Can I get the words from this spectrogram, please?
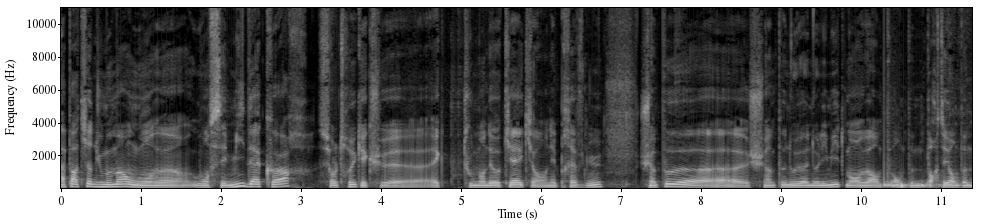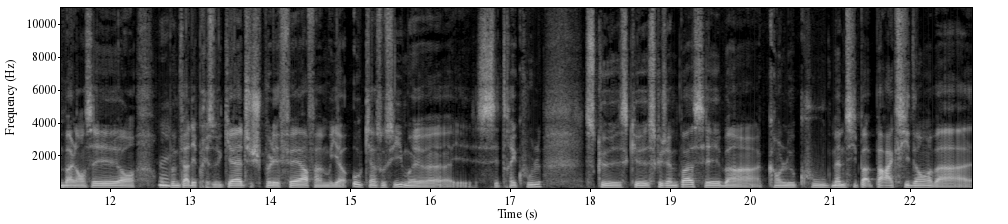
à partir du moment où on, euh, où on s'est mis d'accord sur le truc et que, euh, et que tout le monde est ok, qu'on est prévenu, je suis un peu, euh, je suis un peu nos, limites. mais on, on peut, on peut me porter, on peut me balancer, on, peut me faire des prises de catch, je peux les faire. Enfin, il n'y a aucun souci. Moi, euh, c'est très cool. Ce que, ce que, ce que j'aime pas, c'est ben quand le coup, même si pas par accident, bah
